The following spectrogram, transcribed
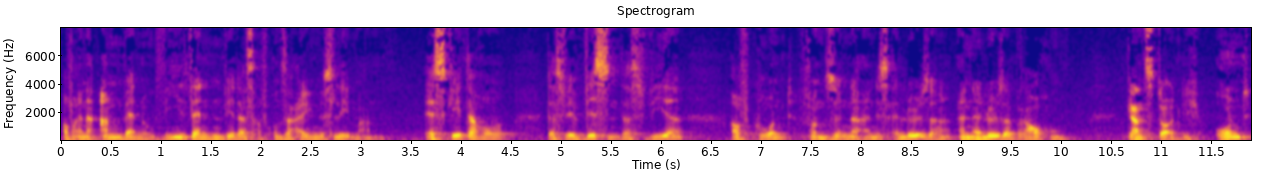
auf eine Anwendung, wie wenden wir das auf unser eigenes Leben an? Es geht darum, dass wir wissen, dass wir aufgrund von Sünde eines Erlöser, einen Erlöser brauchen, ganz deutlich, und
